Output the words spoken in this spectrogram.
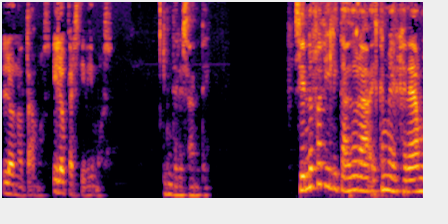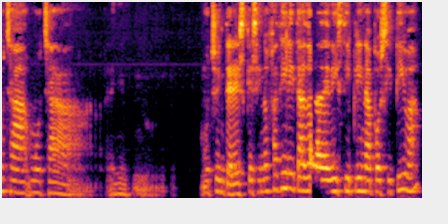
lo notamos y lo percibimos. Interesante. Siendo facilitadora, es que me genera mucha, mucha, eh, mucho interés, que siendo facilitadora de disciplina positiva,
